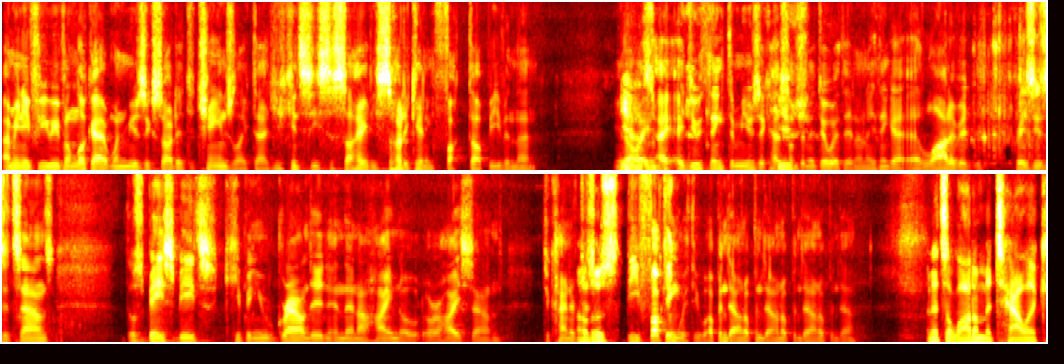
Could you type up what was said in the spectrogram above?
I mean, if you even look at when music started to change like that, you can see society started getting fucked up even then. You Yeah, know, I, I, I do think the music has Huge. something to do with it, and I think a, a lot of it, crazy as it sounds, those bass beats keeping you grounded, and then a high note or a high sound to kind of Oh, just those- be fucking with you, up and down, up and down, up and down, up and down. and it's a lot of metallic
